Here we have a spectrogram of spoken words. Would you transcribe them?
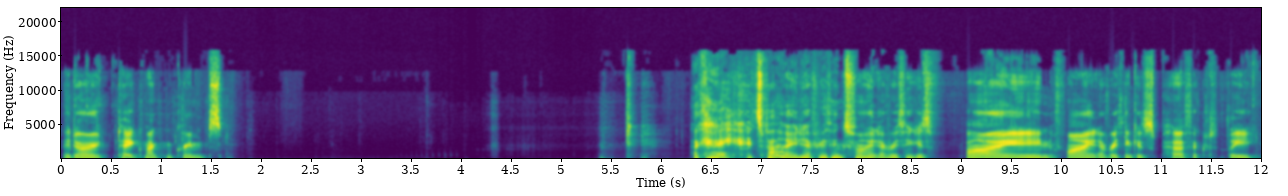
They don't take magma creams. Okay, it's fine. Everything's fine. Everything is fine. Fine. Everything is perfectly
